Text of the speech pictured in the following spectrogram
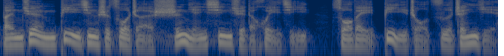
本卷毕竟是作者十年心血的汇集，所谓敝帚自珍也。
